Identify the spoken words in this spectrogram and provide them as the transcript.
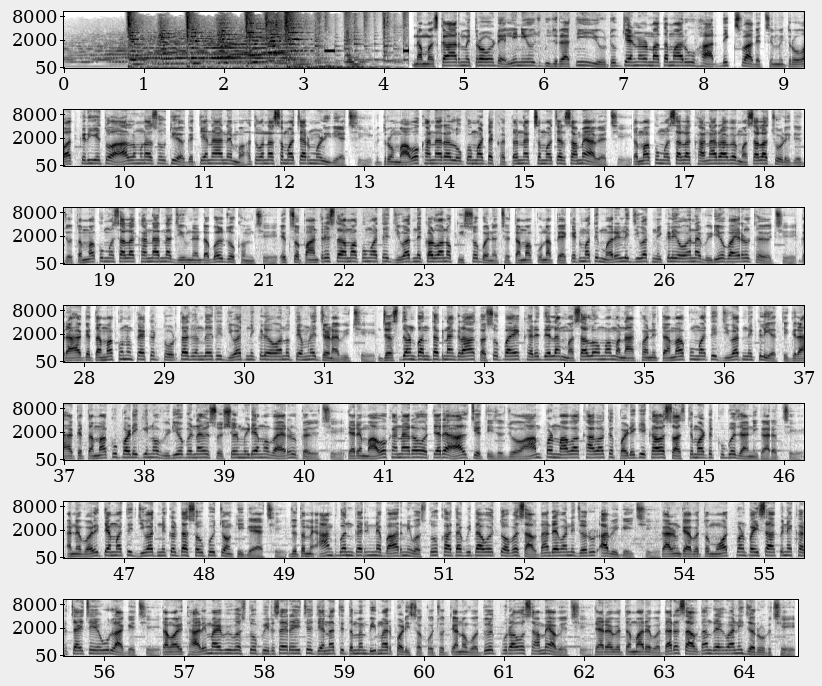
you. નમસ્કાર મિત્રો daily news Gujarati YouTube ચેનલમાં તમારું હાર્દિક સ્વાગત છે. મિત્રો, વાત કરીએ તો હાલ હમણાં સૌથી અગત્યના અને મહત્વના સમાચાર મળી રહ્યા છે. મિત્રો, માવો ખાનારા લોકો માટે ખતરનાક સમાચાર સામે આવ્યા છે. તમાકુ મસાલા ખાનારા, હવે મસાલા છોડી દેજો. તમાકુ મસાલા ખાનારના જીવને ડબલ જોખમ છે. એકસો પાંત્રીસ તમાકુમાંથી જીવાત નીકળવાનો કિસ્સો બન્યો છે. તમાકુના પેકેટમાંથી મરેલી જીવાત નીકળી હોવાના વીડિયો વાયરલ થયો છે. ગ્રાહકે તમાકુનું પેકેટ તોડતા જ અંદરથી જીવાત નીકળી હોવાનું તેમણે જણાવ્યું છે. જસદણ પંથકના ગ્રાહક અશોકભાઈએ ખરીદેલા મસાલોમાં નાખવાની તમાકુમાંથી જીવાત નીકળી હતી. ગ્રાહકે તમાકુ પડીકીનો વીડિયો બનાવી સોશિયલ મીડિયામાં વાયરલ કર્યો છે. ત્યારે માવો ખાનારાઓ અત્યારે હાલ ચેતી જજો આમ પણ માવા ખાવા કે પડીકી ખાવા સ્વાસ્થ્ય માટે ખૂબ જ હાનિકારક છે અને વળી તેમાંથી જીવાત નીકળતા સૌ કોઈ ચોંકી ગયા છે. જો તમે આંખ બંધ કરીને બહારની વસ્તુઓ ખાતા પીતા હોય તો હવે સાવધાન રહેવાની જરૂર આવી ગઈ છે. કારણ કે હવે તો મોત પણ પૈસા આપીને ખર્ચાય છે એવું લાગે છે. તમારી થાળીમાં એવી વસ્તુઓ પીરસાઈ રહી છે જેનાથી તમે બીમાર પડી શકો છો. તેનો વધુ એક પુરાવો સામે આવે છે. ત્યારે હવે તમારે વધારે સાવધાન રહેવાની જરૂર છે.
